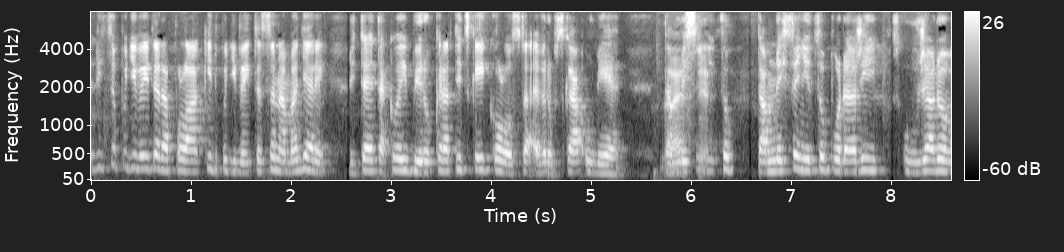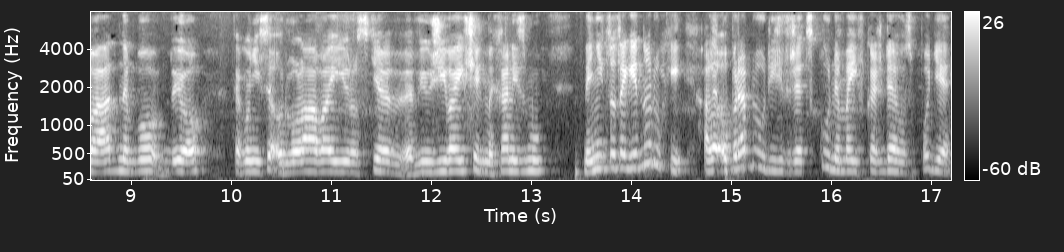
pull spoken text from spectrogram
když se podívejte na Poláky, podívejte se na Maďary. Když to je takový byrokratický kolos, ta Evropská unie. Tam, no, než se něco, tam než se něco podaří zúřadovat, nebo jo, tak oni se odvolávají, prostě využívají všech mechanismů. Není to tak jednoduchý, ale opravdu, když v Řecku nemají v každé hospodě,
